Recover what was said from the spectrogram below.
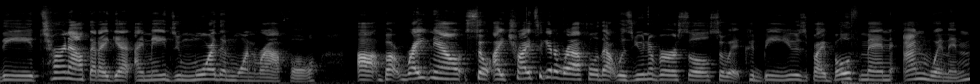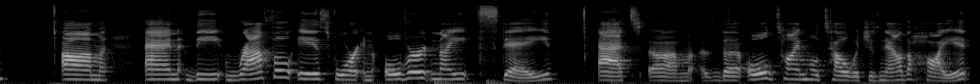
the turnout that I get, I may do more than one raffle. Uh, but right now, so I tried to get a raffle that was universal, so it could be used by both men and women. Um, and the raffle is for an overnight stay at um, the old time hotel, which is now the Hyatt.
